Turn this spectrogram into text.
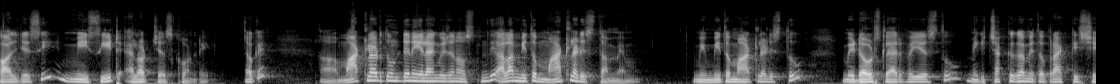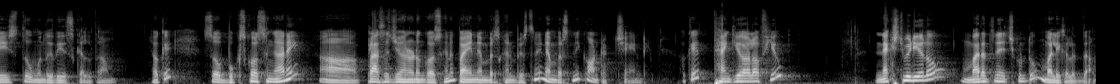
కాల్ చేసి మీ సీట్ అలాట్ చేసుకోండి. ఓకే మాట్లాడుతుంటేనే మాట్లాడుతూ ఉంటేనే ఏ లాంగ్వేజ్ అయినా వస్తుంది. అలా మీతో మాట్లాడిస్తాం మేము. మీ మీతో మాట్లాడిస్తూ మీ డౌట్స్ క్లారిఫై చేస్తూ మీకు చక్కగా మీతో ప్రాక్టీస్ చేయిస్తూ ముందుకు తీసుకెళ్తాం. ఓకే సో బుక్స్ కోసం కానీ క్లాసెస్ జాయిన్ అవ్వడం కోసం కానీ పైన నెంబర్స్ కనిపిస్తున్నాయి. నెంబర్స్ని కాంటాక్ట్ చేయండి. Okay thank you all of you next వీడియోలో మరింత నేర్చుకుంటూ మళ్ళీ కలుద్దాం.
